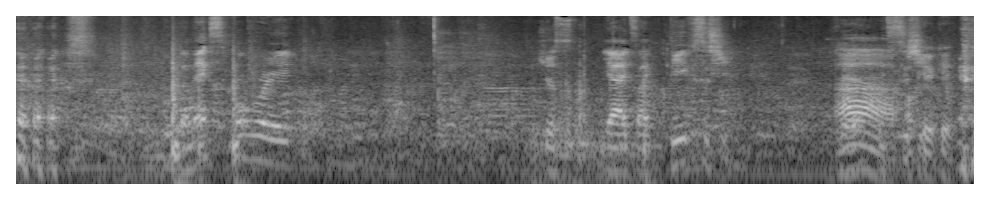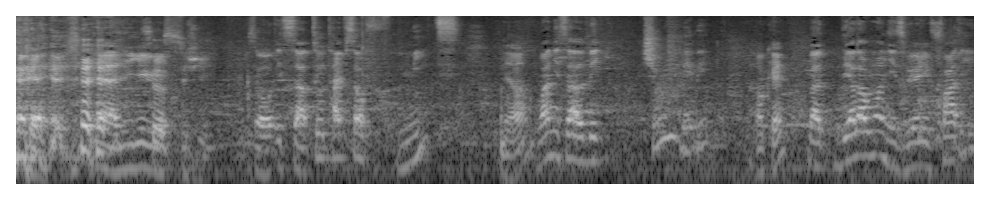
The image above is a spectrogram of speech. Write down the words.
Thank you. the next probably, Just yeah, it's like beef sushi. ah, it's sushi. okay, okay. yeah, nigiri So- sushi. So it's uh, two types of meats. yeah, One is a bit chewy, maybe, okay. but the other one is very fatty,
